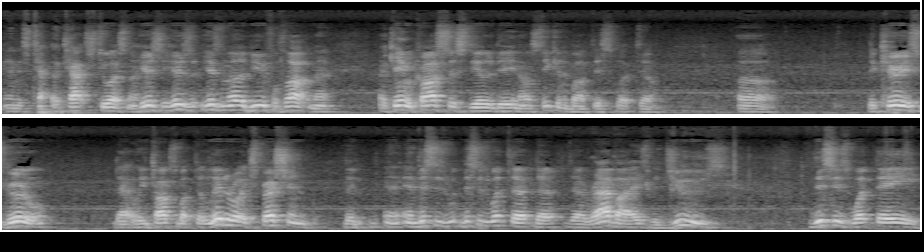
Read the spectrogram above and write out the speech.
and it's ta- attached to us. Now, here's here's here's another beautiful thought, and I, I came across this the other day, and I was thinking about this, but uh, uh, the curious girdle that he talks about, the literal expression the, and, and this is this is what the, the, the rabbis, the Jews, this is what they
